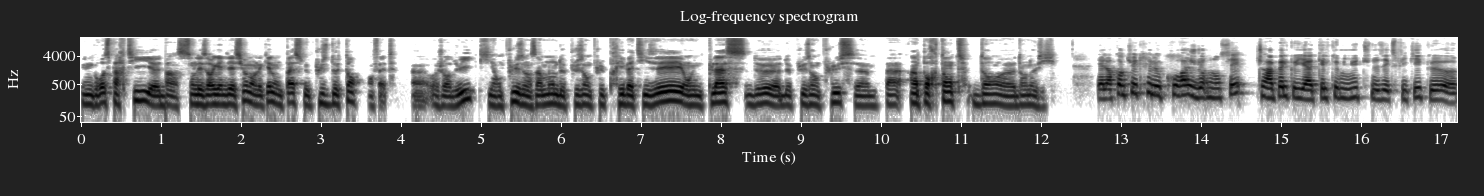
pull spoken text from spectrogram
une grosse partie, ben, ce sont des organisations dans lesquelles on passe le plus de temps, en fait, aujourd'hui, qui en plus, dans un monde de plus en plus privatisé, ont une place de, de plus en plus euh, ben, importante dans, dans nos vies. Et alors, quand tu écris Le courage de renoncer, je te rappelle qu'il y a quelques minutes, tu nous expliquais que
